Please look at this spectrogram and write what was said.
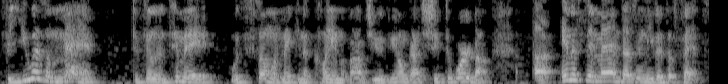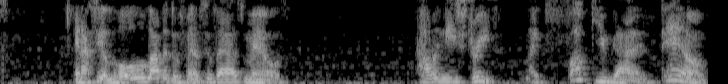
for you as a man to feel intimidated with someone making a claim about you if you don't got shit to worry about. An innocent man doesn't need a defense. And I see a whole lot of defensive ass males out in these streets. Like, fuck you guys. Damn.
